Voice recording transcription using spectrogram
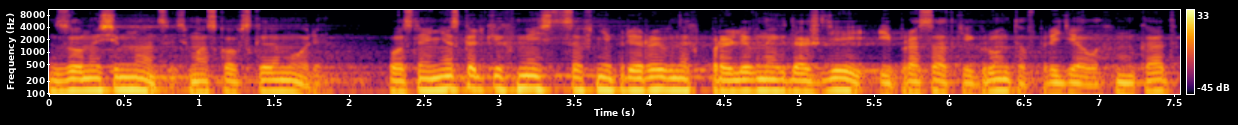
Зона 17, Московское море. После нескольких месяцев непрерывных проливных дождей и просадки грунта в пределах МКАД,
